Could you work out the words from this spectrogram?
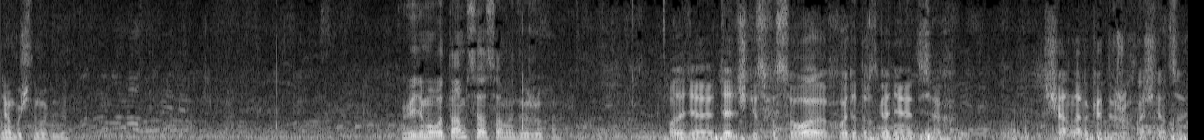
Необычно выглядит. Видимо, вот там вся самая движуха. Вот эти дядечки с ФСО ходят, разгоняют всех. Сейчас, наверное, какая движуха начнется.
